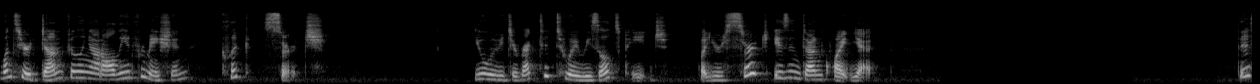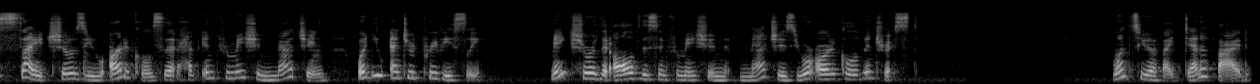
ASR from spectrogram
Once you're done filling out all the information, click Search. You will be directed to a results page, but your search isn't done quite yet. This site shows you articles that have information matching what you entered previously. Make sure that all of this information matches your article of interest. Once you have identified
